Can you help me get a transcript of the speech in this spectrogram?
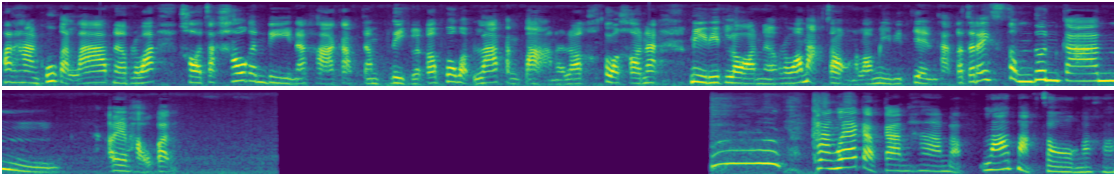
มาทานคู่กับลาบเนอะเพราะว่าเขาจะเข้ากันดีนะคะ กับน้ำพริกแล้วก็พวกแบบลาบต่างๆเนอะแล้วตัวเขาเนี่ยมีฤทธิ์ร้อนเนอะเพราะว่าหมักจ่องของเรามีฤทธิ์เย็นค่ะ ก็จะได้สมดุลกัน เอาไปเผาก่อน ครั้งแรกกับการทานแบบลาบหมักจองนะคะ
